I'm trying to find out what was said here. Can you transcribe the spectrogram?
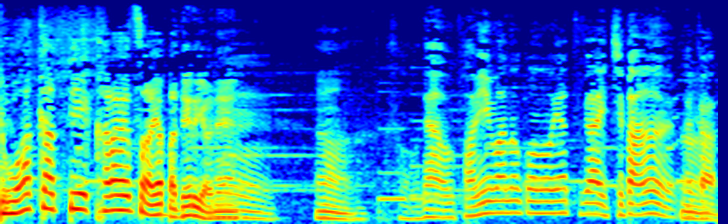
ド赤って辛さやっぱ出るよね。うん。そうだファミマのこのやつが一番、なんか、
